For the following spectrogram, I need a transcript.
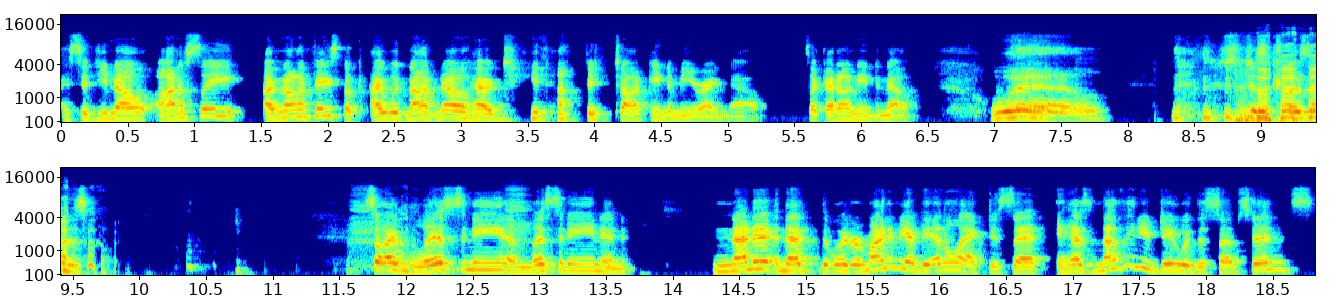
I said, "You know, honestly, I'm not on Facebook. I would not know how you not be talking to me right now. It's like I don't need to know." Well, this just goes in his. so I'm listening and listening and none of and that what reminded me of the intellect is that it has nothing to do with the substance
